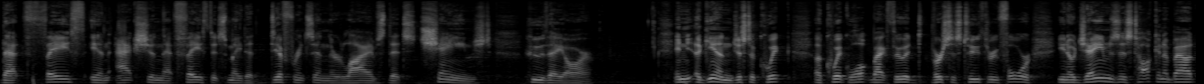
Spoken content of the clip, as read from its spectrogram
that faith in action, that faith that's made a difference in their lives, that's changed who they are. And again, just a quick a quick walk back through it, verses two through four. You know, James is talking about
